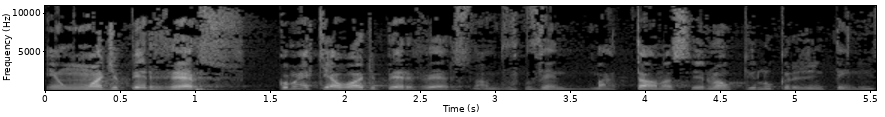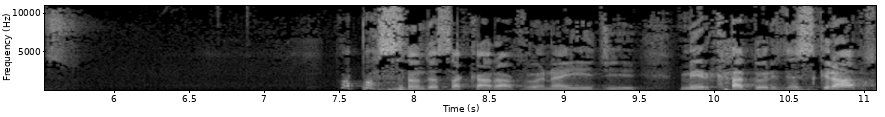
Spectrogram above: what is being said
É um ódio perverso. Como é que é o ódio perverso? Não, vamos matar o nosso irmão, que lucro a gente tem nisso? Está passando essa caravana aí de mercadores de escravos,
